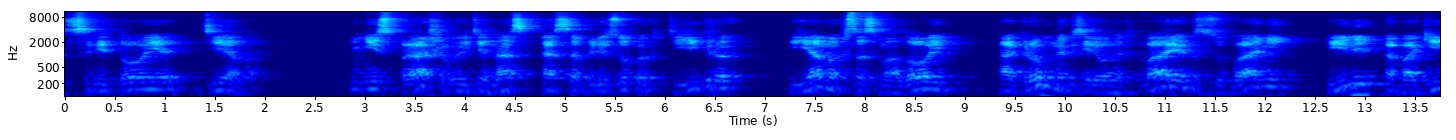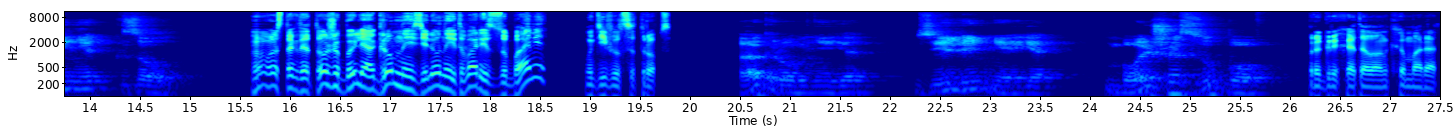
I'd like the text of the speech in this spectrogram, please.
святое дело. Не спрашивайте нас о саблезубых тиграх, ямах со смолой, огромных зеленых тварях с зубами или о богине Кзол. «У вас тогда тоже были огромные зеленые твари с зубами?» — удивился Тропс. Огромнее, зеленее, больше зубов. — прогрохотал Ангхамарат.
